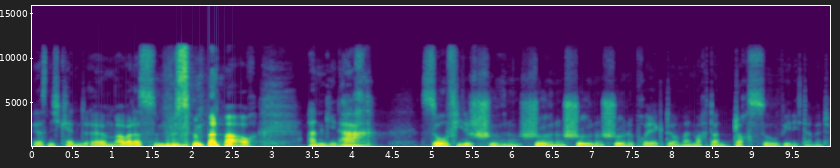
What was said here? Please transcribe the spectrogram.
wer es nicht kennt. Ähm, aber das müsste man mal auch angehen. Ach, so viele schöne, schöne, schöne, schöne Projekte und man macht dann doch so wenig damit.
